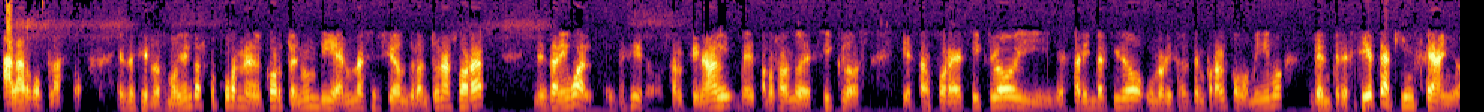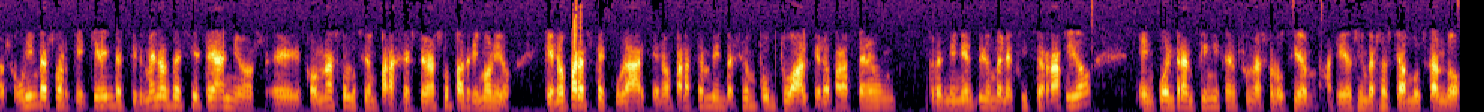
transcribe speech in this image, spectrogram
a largo plazo. Es decir, los movimientos que ocurren en el corto, en un día, en una sesión, durante unas horas, les dan igual. Es decir, al final estamos hablando de ciclos y estar fuera de ciclo y de estar invertido un horizonte temporal como mínimo de entre 7 a 15 años. Un inversor que quiere invertir menos de 7 años eh, con una solución para gestionar su patrimonio, que no para especular, que no para hacer una inversión puntual, que no para tener un rendimiento y un beneficio rápido, encuentra en Finicens una solución. Aquellos inversores que van buscando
